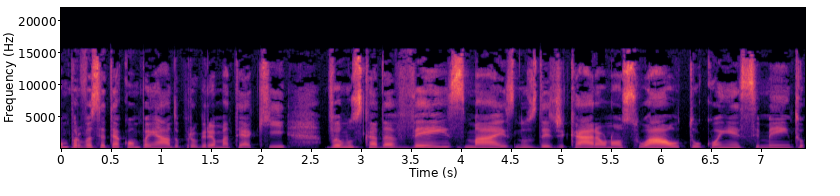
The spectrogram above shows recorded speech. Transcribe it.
gratidão por você ter acompanhado o programa até aqui. Vamos cada vez mais nos dedicar ao nosso autoconhecimento.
